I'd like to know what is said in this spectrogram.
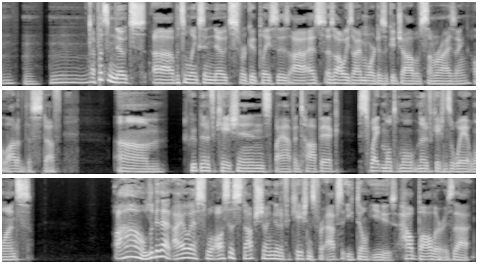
I put some notes, uh, put some links in notes for good places. Uh, as as always, iMore does a good job of summarizing a lot of this stuff. Um, group notifications by app and topic. Swipe multiple notifications away at once. Oh, look at that! iOS will also stop showing notifications for apps that you don't use. How baller is that?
